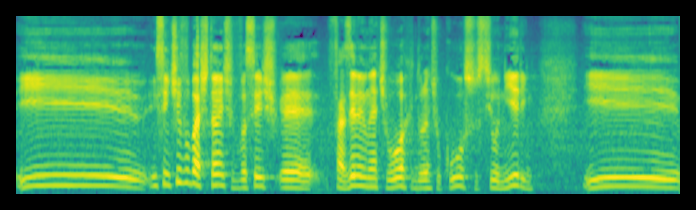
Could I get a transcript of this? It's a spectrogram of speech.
E incentivo bastante vocês é, fazerem network durante o curso, se unirem e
